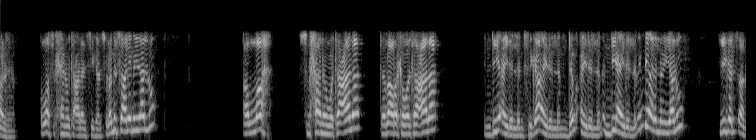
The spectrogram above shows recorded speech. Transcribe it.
ማለት ነው። አላህ ስብሓነሁ ወተዓላን ሲገልጹ ለምሳሌ ምን ይላሉ? አላህ ስብሓነሁ ወተዓላ ተባረከ ወተዓላ እንዲህ አይደለም ስጋ አይደለም ደም አይደለም እንዲህ አይደለም እንዲህ አይደለም እያሉ ይገልጻሉ።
